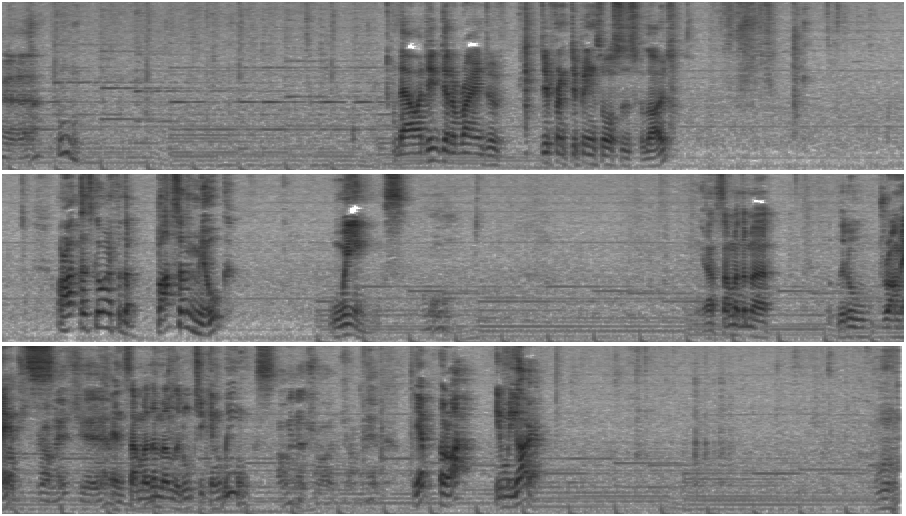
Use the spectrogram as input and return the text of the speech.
Yeah. Now I did get a range of different dipping sauces for those. Alright, let's go in for the buttermilk wings. Oh. Yeah, some of them are little drumettes, Drumettes, yeah. and some of them are little chicken wings. I'm gonna try a drumette. Yep. All right. In we go. Mm.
